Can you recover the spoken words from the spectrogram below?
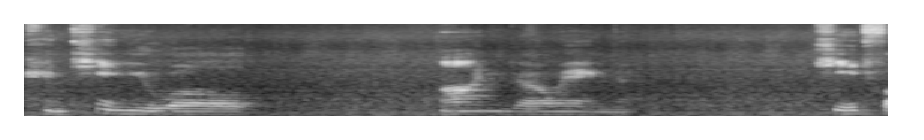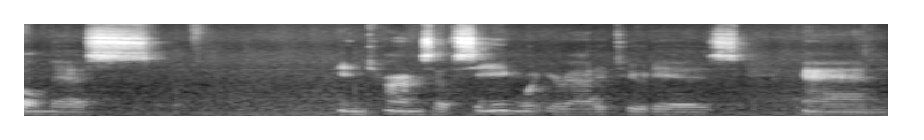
continual, ongoing heedfulness in terms of seeing what your attitude is and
